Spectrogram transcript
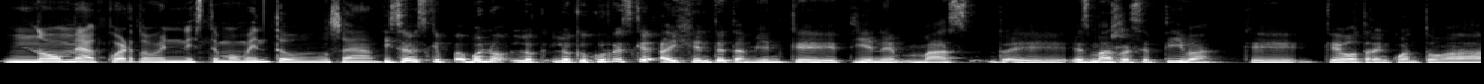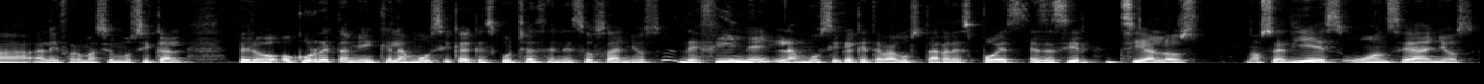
no me acuerdo en este momento, o sea. Y sabes que, bueno, lo, que ocurre es que hay gente también que tiene más, eh, es más receptiva que, otra en cuanto a, la información musical, pero ocurre también que la música que escuchas en esos años define la música que te va a gustar después. Es decir, si a los, no sé, 10 u 11 años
